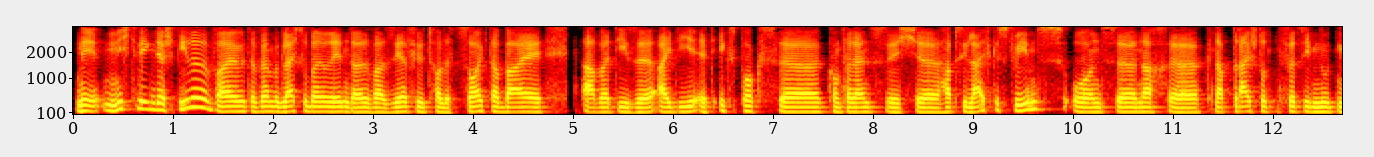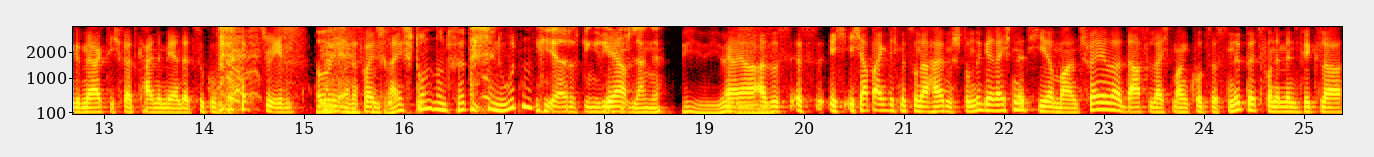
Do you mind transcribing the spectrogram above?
Nee, nicht wegen der Spiele, weil da werden wir gleich drüber reden, da war sehr viel tolles Zeug dabei. Aber diese ID at Xbox äh, Konferenz, ich äh, habe sie live gestreamt und äh, nach äh, knapp drei Stunden 40 Minuten gemerkt, ich werde keine mehr in der Zukunft live streamen. oh ja, das ging drei Stunden und 40 Minuten? ja, das ging richtig ja. lange. Ja, ja, also es, es, ich, ich habe eigentlich mit so einer halben Stunde gerechnet. Hier mal ein Trailer, da vielleicht mal ein kurzer Snippet von dem Entwickler,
